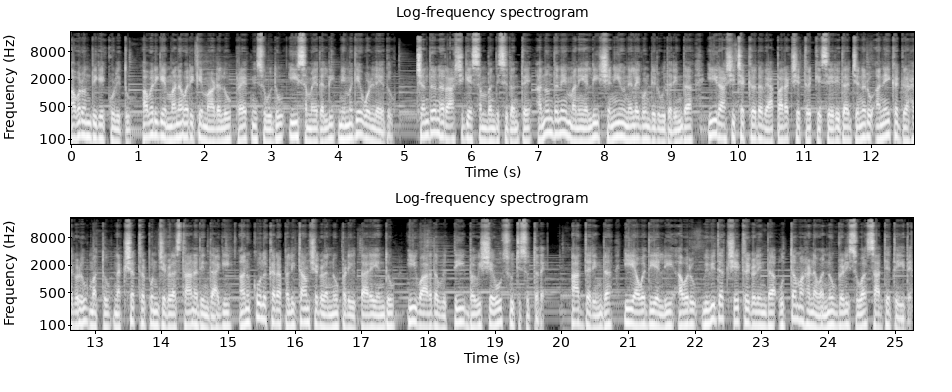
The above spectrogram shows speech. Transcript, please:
ಅವರೊಂದಿಗೆ ಕುಳಿತು ಅವರಿಗೆ ಮನವರಿಕೆ ಮಾಡಲು ಪ್ರಯತ್ನಿಸುವುದು ಈ ಸಮಯದಲ್ಲಿ ನಿಮಗೆ ಒಳ್ಳೆಯದು. ಚಂದ್ರನ ರಾಶಿಗೆ ಸಂಬಂಧಿಸಿದಂತೆ ಹನ್ನೊಂದನೇ ಮನೆಯಲ್ಲಿ ಶನಿಯು ನೆಲೆಗೊಂಡಿರುವುದರಿಂದ ಈ ರಾಶಿಚಕ್ರದ ವ್ಯಾಪಾರ ಕ್ಷೇತ್ರಕ್ಕೆ ಸೇರಿದ ಜನರು ಅನೇಕ ಗ್ರಹಗಳು ಮತ್ತು ನಕ್ಷತ್ರ ಪುಂಜಗಳ ಸ್ಥಾನದಿಂದಾಗಿ ಅನುಕೂಲಕರ ಫಲಿತಾಂಶಗಳನ್ನು ಪಡೆಯುತ್ತಾರೆ ಎಂದು ಈ ವಾರದ ವೃತ್ತಿ ಭವಿಷ್ಯವು ಸೂಚಿಸುತ್ತದೆ. ಆದ್ದರಿಂದ ಈ ಅವಧಿಯಲ್ಲಿ ಅವರು ವಿವಿಧ ಕ್ಷೇತ್ರಗಳಿಂದ ಉತ್ತಮ ಹಣವನ್ನು ಗಳಿಸುವ ಸಾಧ್ಯತೆ ಇದೆ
